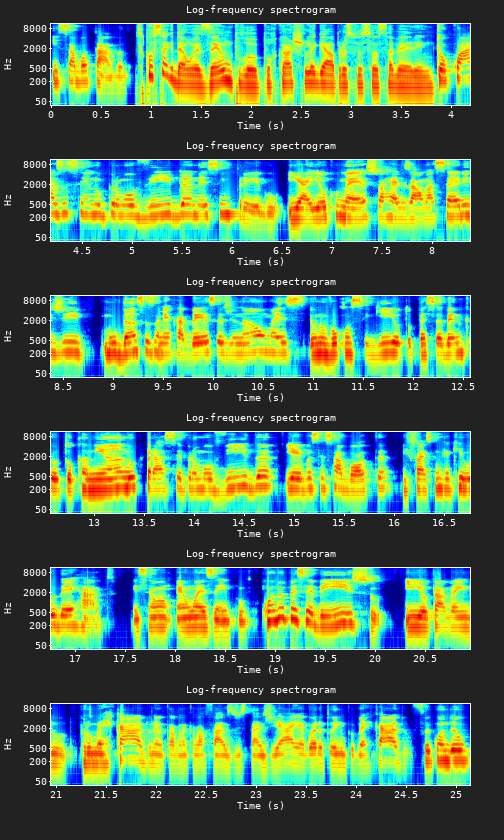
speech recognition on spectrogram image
e sabotava. Você consegue dar um exemplo? Porque eu acho legal para as pessoas saberem. Tô quase sendo promovida nesse emprego. E aí eu começo a realizar uma série de mudanças na minha cabeça de não, mas eu não vou conseguir, eu tô percebendo que eu tô caminhando para ser promovida. E aí você sabota e faz com que aquilo dê errado. Esse é um, é um exemplo. Quando eu percebi isso, e eu estava indo para o mercado, né? Eu estava naquela fase de estagiar e agora estou indo para o mercado. Foi quando eu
